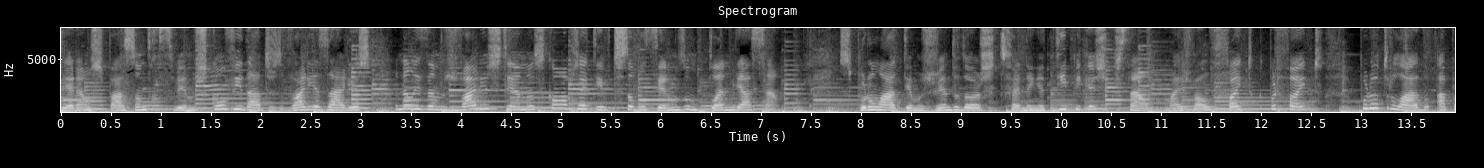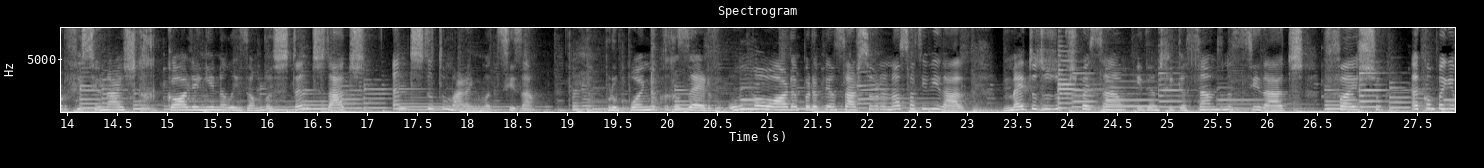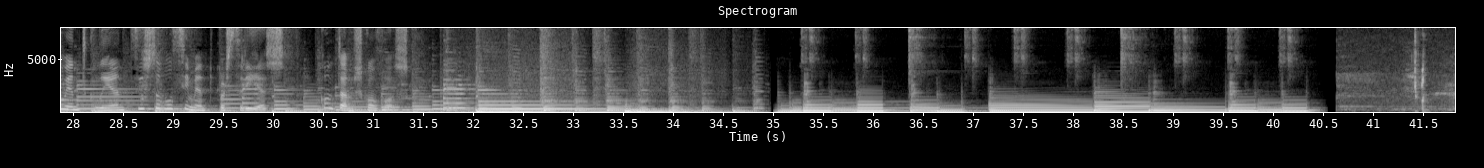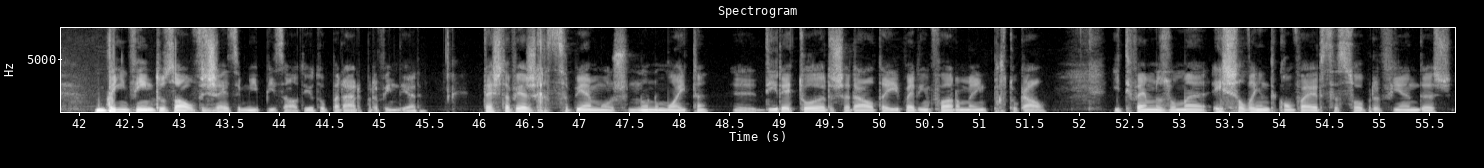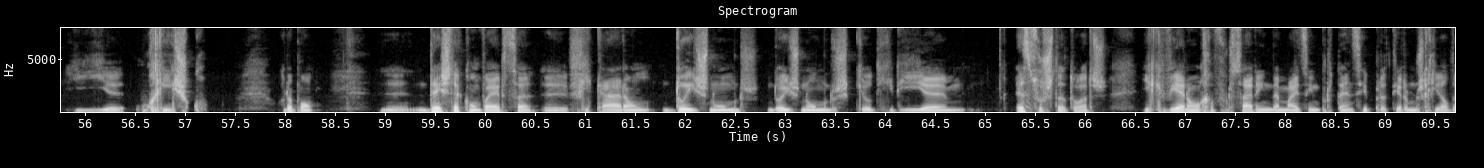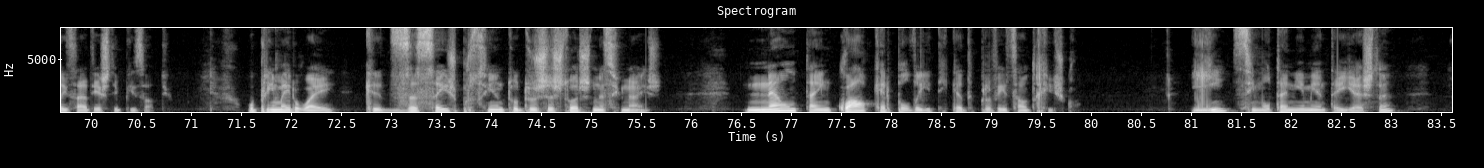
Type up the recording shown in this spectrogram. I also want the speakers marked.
Speaker 1: Vender é um espaço onde recebemos convidados de várias áreas, analisamos vários temas com o objetivo de estabelecermos um plano de ação. Se por um lado temos vendedores que defendem a típica expressão mais vale feito que perfeito, por outro lado há profissionais que recolhem e analisam bastantes dados antes de tomarem uma decisão. Proponho que reserve uma hora para pensar sobre a nossa atividade, métodos de prospecção, identificação de necessidades, fecho, acompanhamento de clientes e estabelecimento de parcerias. Contamos convosco.
Speaker 2: Bem-vindos ao vigésimo episódio do Parar para Vender. Desta vez recebemos Nuno Moita, diretor-geral da Iberinforma em Portugal, e tivemos uma excelente conversa sobre vendas e uh, o risco. Ora bom, uh, desta conversa uh, ficaram dois números, dois números que eu diria assustadores e que vieram a reforçar ainda mais a importância para termos realizado este episódio. O primeiro é que 16% dos gestores nacionais não tem qualquer política de prevenção de risco. E, simultaneamente a esta,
